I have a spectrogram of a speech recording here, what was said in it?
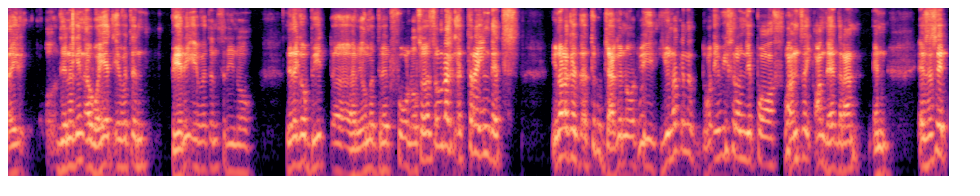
They then again away at Everton, bury Everton 3 0. Then they go beat uh, Real Madrid 4 0. So it's like a train that's, you know, like a, a true juggernaut. You're not going to, whatever you throw in their path, once they on that run, and as I said,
